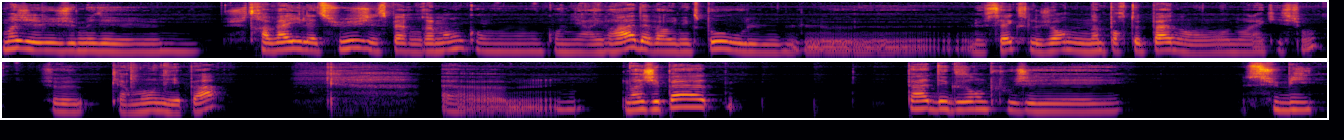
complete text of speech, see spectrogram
Moi je, je, travaille là-dessus, j'espère vraiment qu'on y arrivera, d'avoir une expo où le, le, sexe, le genre n'importe pas dans, dans, la question. Je, clairement on n'y est pas. Euh, moi j'ai pas pas d'exemple où j'ai subi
